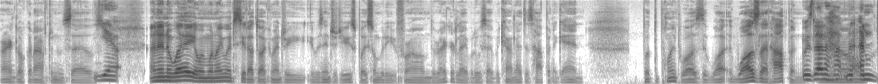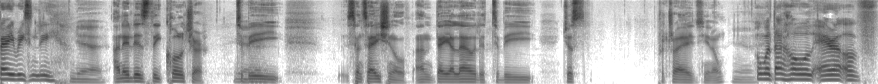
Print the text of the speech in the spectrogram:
aren't looking after themselves. Yeah, And in a way, I mean, when I went to see that documentary, it was introduced by somebody from the record label who said we can't let this happen again. But the point was that wa- it was let happen. it was let it and, you happen, know, and very recently, yeah, and it is the culture to Yeah. be sensational, and they allowed it to be just portrayed. You know, yeah. oh well, that whole era of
